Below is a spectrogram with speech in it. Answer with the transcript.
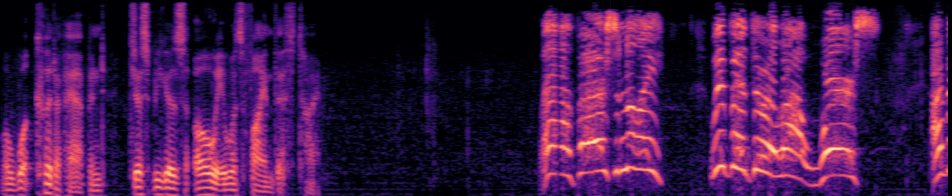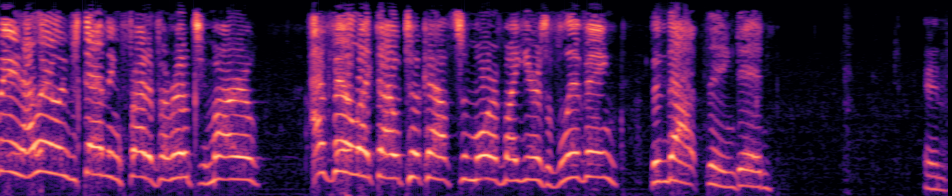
Or what could have happened just because, oh, it was fine this time? Well, personally, we've been through a lot worse. I mean, I literally was standing in front of Orochimaru. I feel like that took out some more of my years of living than that thing did. And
